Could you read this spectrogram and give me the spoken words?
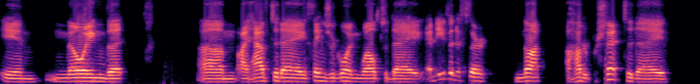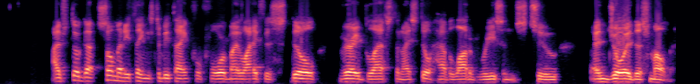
in knowing that um, I have today, things are going well today, and even if they're not 100% today, I've still got so many things to be thankful for. My life is still very blessed, and I still have a lot of reasons to enjoy this moment.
